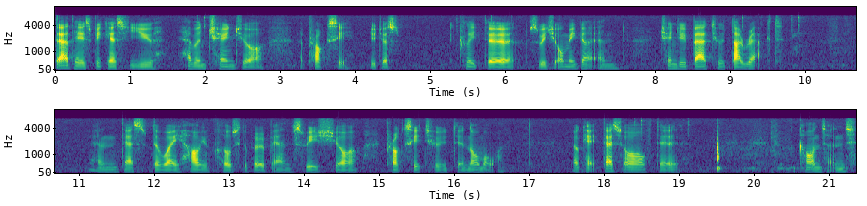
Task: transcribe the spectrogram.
That is because you haven't changed your proxy. You just click the switch omega and change it back to direct. And that's the way how you close the burp and switch your proxy to the normal one okay that's all of the content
